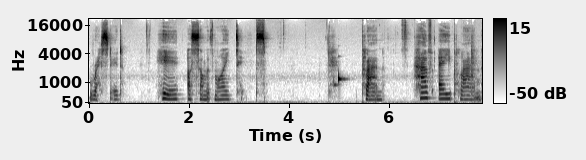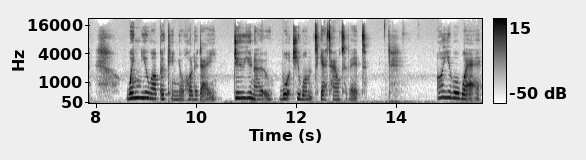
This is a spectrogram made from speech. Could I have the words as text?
rested. Here are some of my tips. Plan. Have a plan. When you are booking your holiday, do you know what you want to get out of it? Are you aware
